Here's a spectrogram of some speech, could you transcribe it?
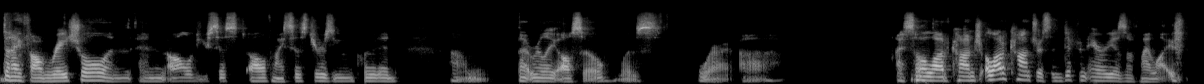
that I found Rachel and and all of you sis all of my sisters you included. Um, that really also was where I, uh, I saw a hmm. lot of con- a lot of contrast in different areas of my life.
